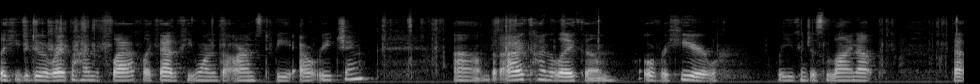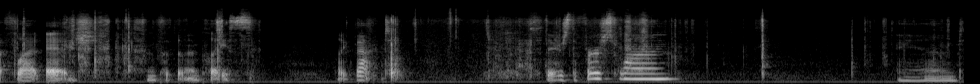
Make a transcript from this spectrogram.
Like you could do it right behind the flap like that if you wanted the arms to be outreaching. Um, but I kind of like them over here where you can just line up that flat edge and put them in place like that. So there's the first one and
